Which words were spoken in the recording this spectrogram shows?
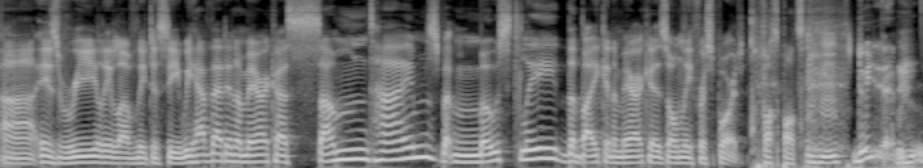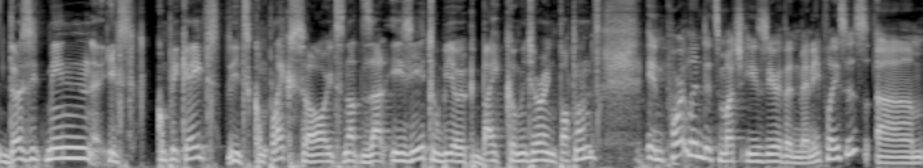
Uh, is really lovely to see. We have that in America sometimes, but mostly the bike in America is only for sport. For sports. Mm-hmm. Do you, does it mean it's complicated, it's complex, or it's not that easy to be a bike commuter in Portland? In Portland, it's much easier than many places, um,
